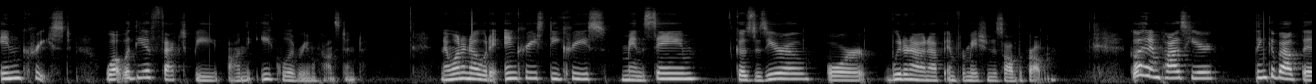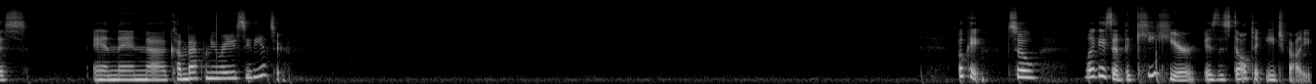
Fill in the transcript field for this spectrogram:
increased, what would the effect be on the equilibrium constant? And I want to know would it increase, decrease, remain the same, goes to zero, or we don't have enough information to solve the problem. Go ahead and pause here, think about this, and then uh, come back when you're ready to see the answer. Okay, so like I said, the key here is this delta H value.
